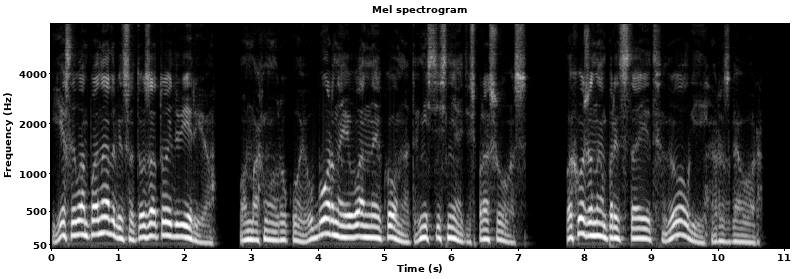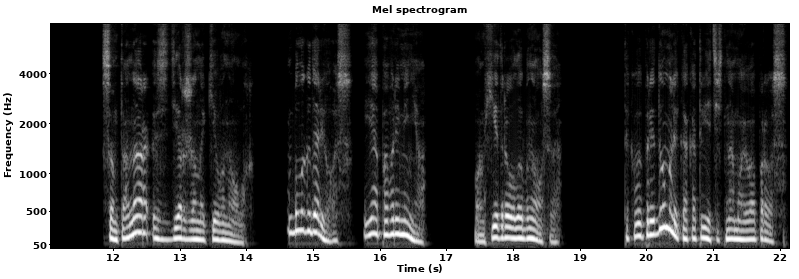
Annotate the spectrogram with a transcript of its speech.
Если вам понадобится, то за той дверью. Он махнул рукой. Уборная и ванная комната. Не стесняйтесь, прошу вас. Похоже, нам предстоит долгий разговор. Самтонар сдержанно кивнул. «Благодарю вас. Я повременю». Он хитро улыбнулся. «Так вы придумали, как ответить на мой вопрос?»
